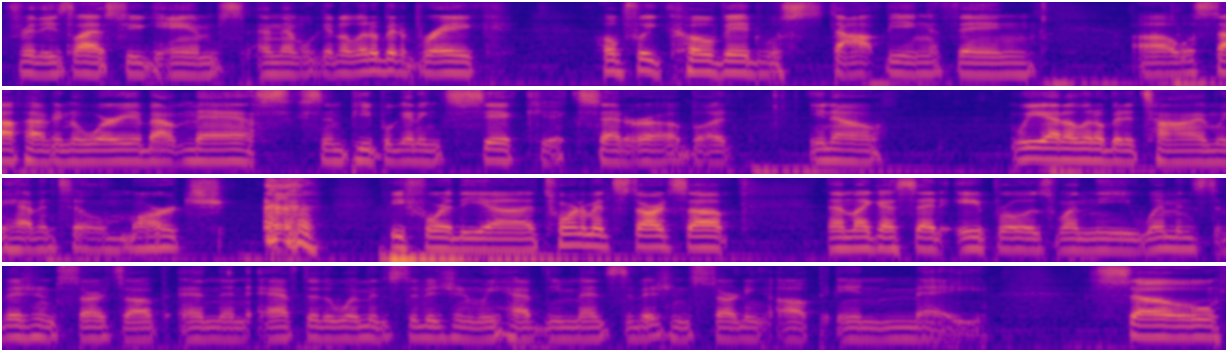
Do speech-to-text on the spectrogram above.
for these last few games, and then we'll get a little bit of break. Hopefully, COVID will stop being a thing. Uh, we'll stop having to worry about masks and people getting sick, etc. But you know, we got a little bit of time. We have until March before the uh, tournament starts up. Then, like I said, April is when the women's division starts up, and then after the women's division, we have the men's division starting up in May. So,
